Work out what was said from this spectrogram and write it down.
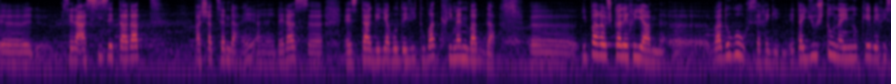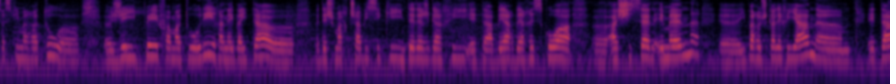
uh, zera azizetarat pasatzen da, eh? beraz ez da gehiago delitu bat, krimen bat da. Uh, Ipar Euskal Herrian, badugu zer egin. Eta justu nahi nuke berriz azpimarratu uh, uh, GIP famatu hori, nahi baita uh, desmartza biziki interesgarri eta behar beharrezkoa uh, hasi zen hemen uh, Ipar Euskal Herrian uh, eta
